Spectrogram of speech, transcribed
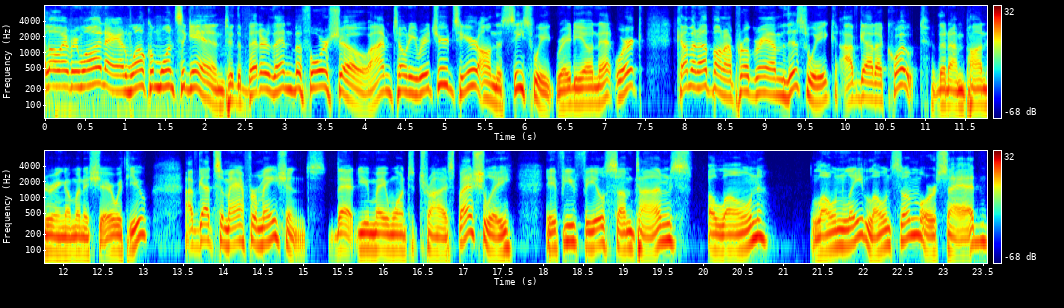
Hello, everyone, and welcome once again to the Better Than Before show. I'm Tony Richards here on the C Suite Radio Network. Coming up on our program this week, I've got a quote that I'm pondering I'm going to share with you. I've got some affirmations that you may want to try, especially if you feel sometimes alone, lonely, lonesome, or sad.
